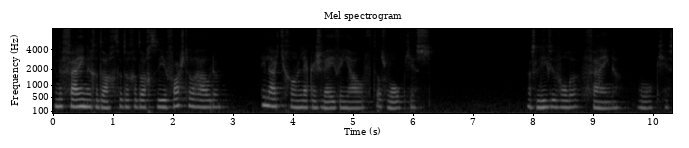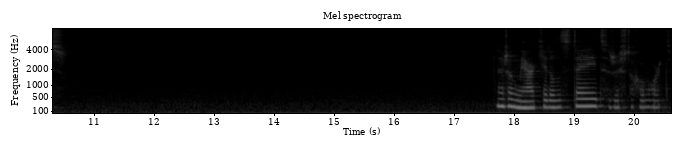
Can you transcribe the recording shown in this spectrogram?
En de fijne gedachten, de gedachten die je vast wil houden, die laat je gewoon lekker zweven in je hoofd als wolkjes. Als liefdevolle, fijne wolkjes. En zo merk je dat het steeds rustiger wordt.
